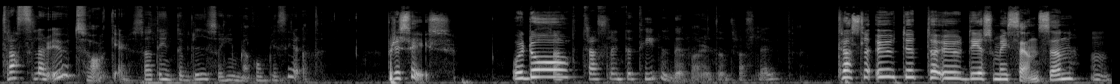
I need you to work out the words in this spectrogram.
trasslar ut saker så att det inte blir så himla komplicerat. Precis. Och Så idag, att trassla inte till det för utan trassla ut det. trassla ut det, ta ut det som är essensen Mm.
